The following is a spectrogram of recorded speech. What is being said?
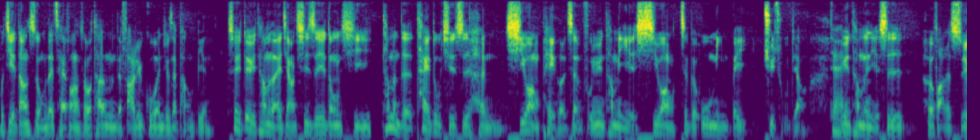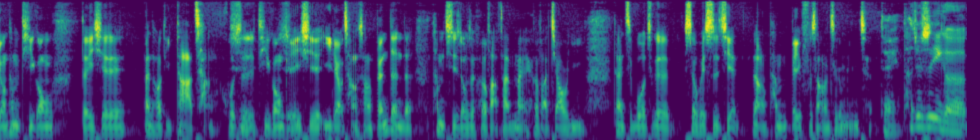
我记得当时我们在采访的时候，他们的法律顾问就在旁边，所以对于他们来讲，其实这些东西他们的态度其实是很希望配合政府，因为他们也希望这个污名被去除掉。对，因为他们也是合法的使用，他们提供的一些。半导体大厂，或是提供给一些医疗厂商等等的，他们其实都是合法贩卖、合法交易，但只不过这个社会事件让他们背负上了这个名称。对，它就是一个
